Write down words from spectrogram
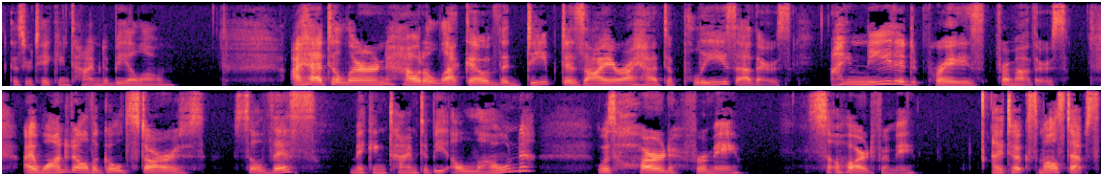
because you're taking time to be alone. I had to learn how to let go of the deep desire I had to please others. I needed praise from others. I wanted all the gold stars. So, this, making time to be alone, was hard for me. So hard for me. I took small steps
